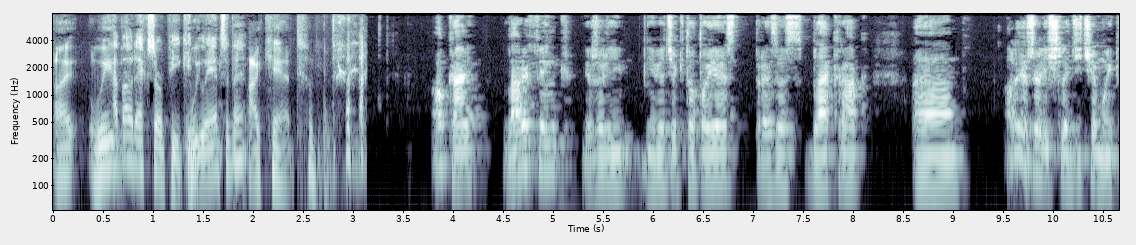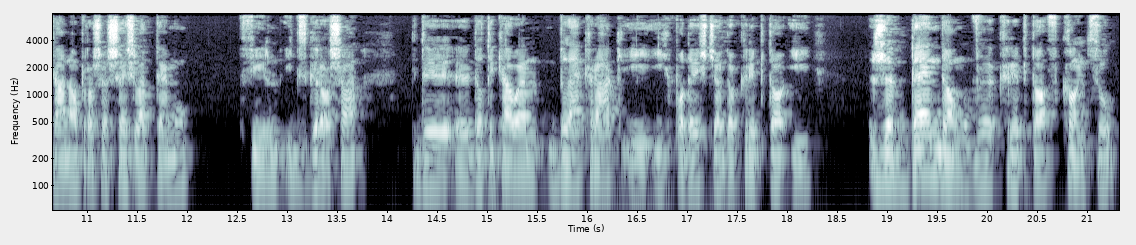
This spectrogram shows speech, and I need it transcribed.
I we How about XRP? Can you answer that? I can't. Okej, Larry Fink, jeżeli nie wiecie kto to jest, prezes BlackRock, e, ale jeżeli śledzicie mój kanał, proszę 6 lat temu film X grosza, gdy e, dotykałem BlackRock i ich podejścia do krypto i że będą w krypto w końcu.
